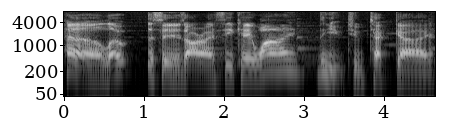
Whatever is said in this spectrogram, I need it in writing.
Hello, this is R-I-C-K-Y, the YouTube Tech Guy.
